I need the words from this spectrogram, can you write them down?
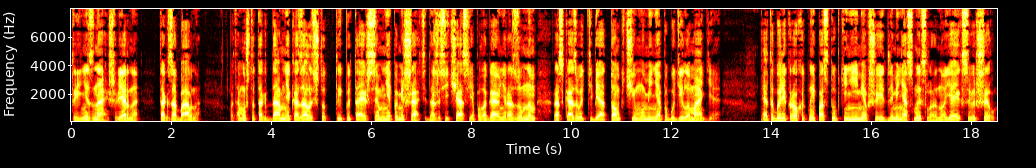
«Ты не знаешь, верно? Так забавно. Потому что тогда мне казалось, что ты пытаешься мне помешать. Даже сейчас я полагаю неразумным рассказывать тебе о том, к чему меня побудила магия. Это были крохотные поступки, не имевшие для меня смысла, но я их совершил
